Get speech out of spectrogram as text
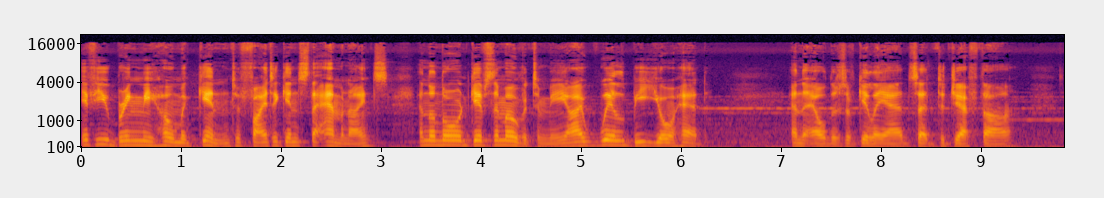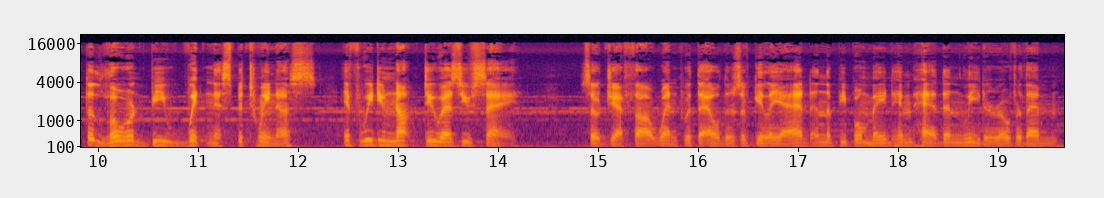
If you bring me home again to fight against the Ammonites, and the Lord gives them over to me, I will be your head. And the elders of Gilead said to Jephthah, The Lord be witness between us if we do not do as you say. So Jephthah went with the elders of Gilead, and the people made him head and leader over them.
